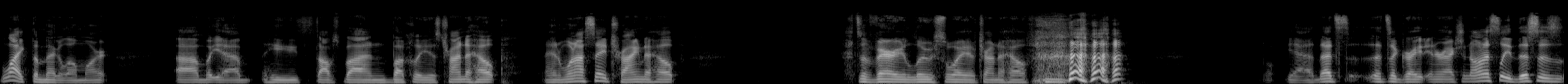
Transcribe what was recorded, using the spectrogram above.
like the Megalo Mart. Um, but yeah, he stops by and Buckley is trying to help. And when I say trying to help, it's a very loose way of trying to help. yeah, that's that's a great interaction. Honestly, this is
